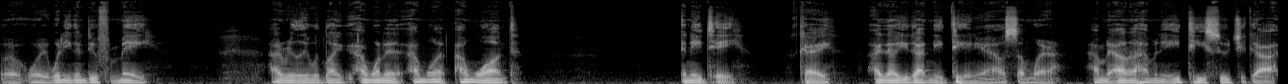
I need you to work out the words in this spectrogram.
what, are you gonna do for me? I really would like. I want to. I want. I want an ET. Okay. I know you got an ET in your house somewhere. How many? I don't know how many ET suits you got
